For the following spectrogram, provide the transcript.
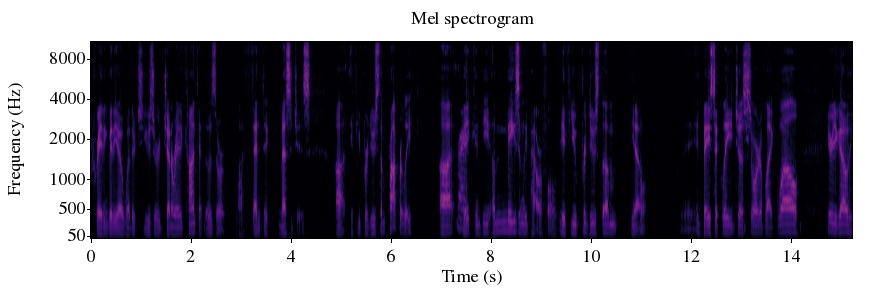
creating video, whether it's user generated content. Those are authentic messages. Uh, if you produce them properly, uh, right. they can be amazingly powerful. If you produce them, you know, it basically just sort of like, well, here you go.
